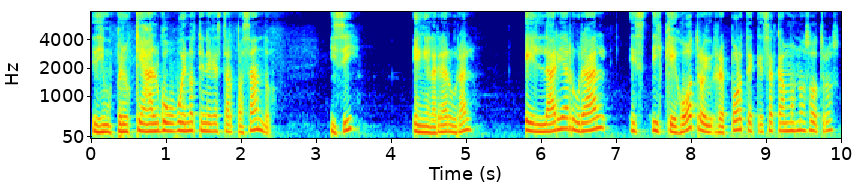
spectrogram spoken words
Y dijimos, pero que algo bueno tiene que estar pasando. Y sí, en el área rural. El área rural, es, y que es otro reporte que sacamos nosotros,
